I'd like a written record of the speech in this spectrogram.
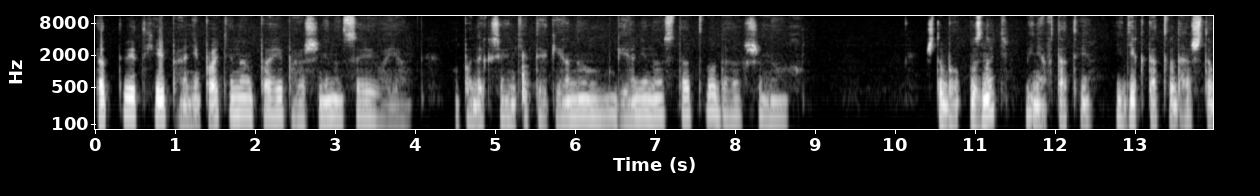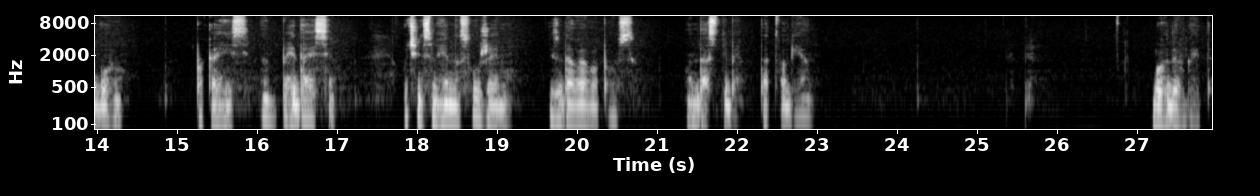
Татвитхи пранипатина парипрашнина сейвая. Упадакшанти те гьянам гьянина статвадаршинах. Чтобы узнать меня в татве, иди к татвадарштагуру. Покорись, предайся очень смиренно служи ему и задавай вопросы. Он даст тебе татвагьян. Гурдев говорит,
